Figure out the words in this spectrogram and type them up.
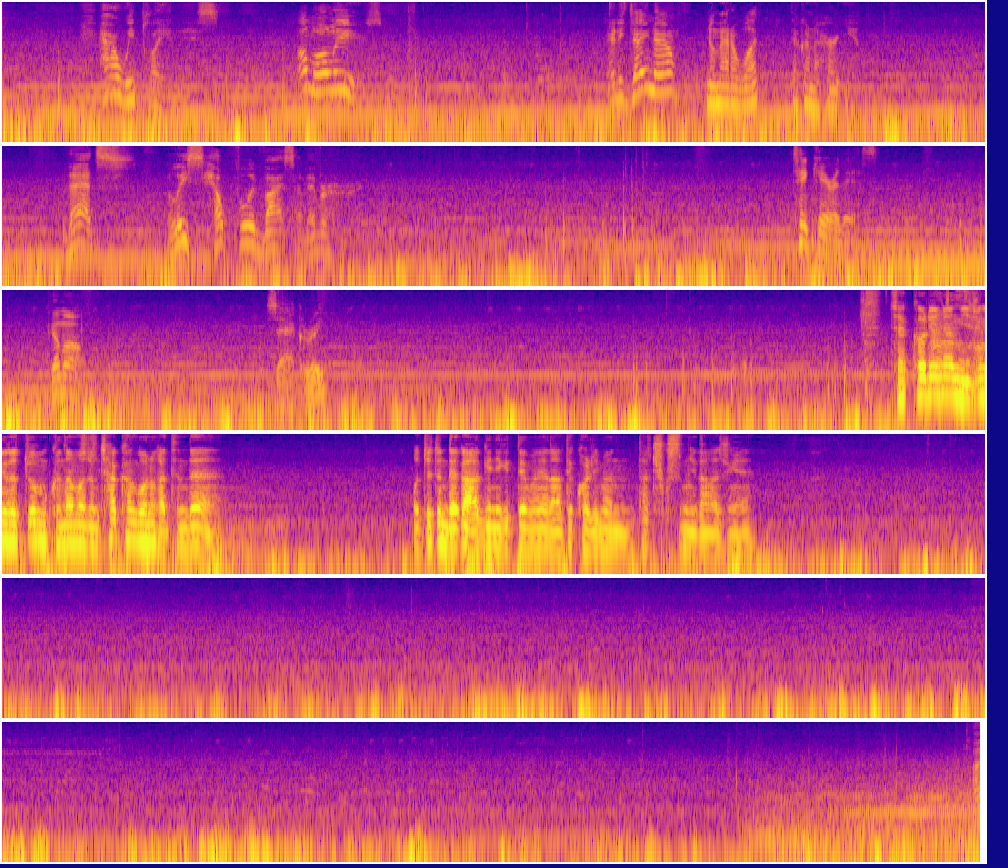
How are we playing this? I'm all ears. Any day now. No matter what, they're gonna hurt you. That's the least helpful advice I've ever heard. Take care of this. Come on. Zachary? 제커리는 이 중에서 좀 그나마 좀 착한 거는 같은데 어쨌든 내가 악인이기 때문에 나한테 걸리면 다 죽습니다 나중에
